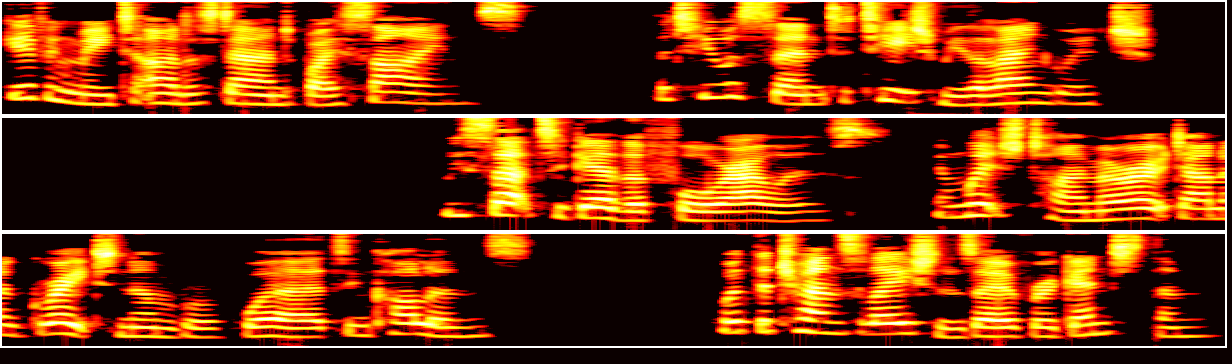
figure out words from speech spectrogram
giving me to understand by signs that he was sent to teach me the language. We sat together four hours, in which time I wrote down a great number of words in columns, with the translations over against them.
